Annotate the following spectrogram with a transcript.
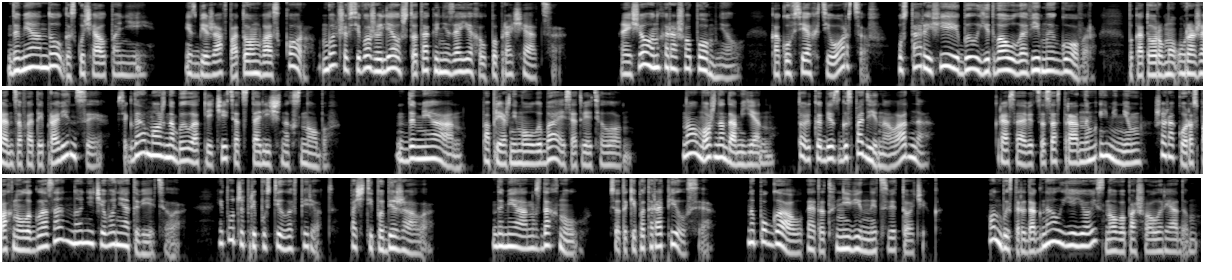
Дамиан долго скучал по ней. Избежав потом в Аскор, больше всего жалел, что так и не заехал попрощаться. А еще он хорошо помнил, как у всех теорцев, у старой феи был едва уловимый говор, по которому уроженцев этой провинции всегда можно было отличить от столичных снобов. «Дамиан», — по-прежнему улыбаясь, ответил он. «Но можно Дамьен, только без господина, ладно?» Красавица со странным именем широко распахнула глаза, но ничего не ответила. И тут же припустила вперед, почти побежала. Дамиан вздохнул, все таки поторопился. Напугал этот невинный цветочек. Он быстро догнал ее и снова пошел рядом.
